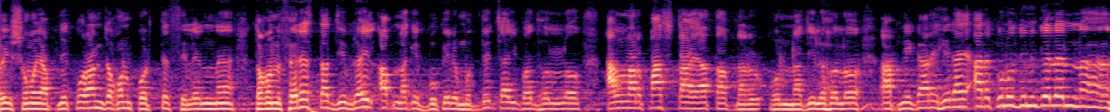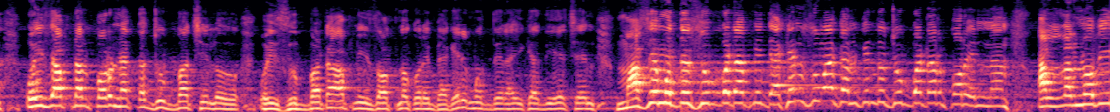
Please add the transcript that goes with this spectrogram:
ওই সময় আপনি কোরআন যখন পড়তেছিলেন না, তখন ফেরেস্তা জিব্রাইল আপনাকে বুকের মধ্যে চাইপা ধরলো। আল্লাহর পাঁচটা আয়াত আপনার উপর নাজিল হলো। আপনি গাড়ে হীরায় আর কোনোদিন গেলেন না। ওই যে আপনার পরনে একটা জুব্বা ছিল, ওই জুব্বাটা আপনি যত্ন করে ব্যাগের মধ্যে রাইখা দিয়েছেন। মাঝে মধ্যে জুব্বাটা আপনি দেখেন জুমা খান কিন্তু জুব্বাটার পরেন না। আল্লাহর নবী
